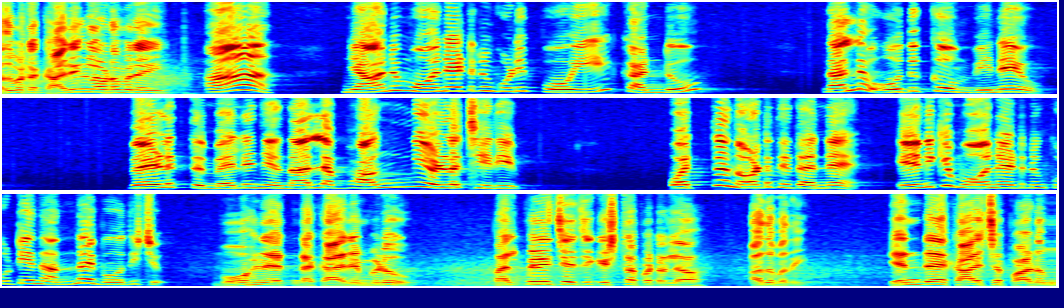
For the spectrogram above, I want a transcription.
അതുപോലെ കാര്യങ്ങൾ അവിടെ വരെ ആ ഞാനും മോനേട്ടനും കൂടി പോയി കണ്ടു. നല്ല ഒതുക്കവും വിനയവും. വെളുത്ത് മെലിഞ്ഞ് നല്ല ഭംഗിയുള്ള ചിരിയും. ഒറ്റ നോട്ടത്തിൽ തന്നെ എനിക്ക് മോഹനേട്ടനും കുട്ടിയെ നന്നായി ബോധിച്ചു. മോഹനേട്ടന്റെ കാര്യം വിടൂ. പത്മിനി ചേച്ചിക്ക് ഇഷ്ടപ്പെട്ടല്ലോ. അത് മതി. എന്റെ കാഴ്ചപ്പാടും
